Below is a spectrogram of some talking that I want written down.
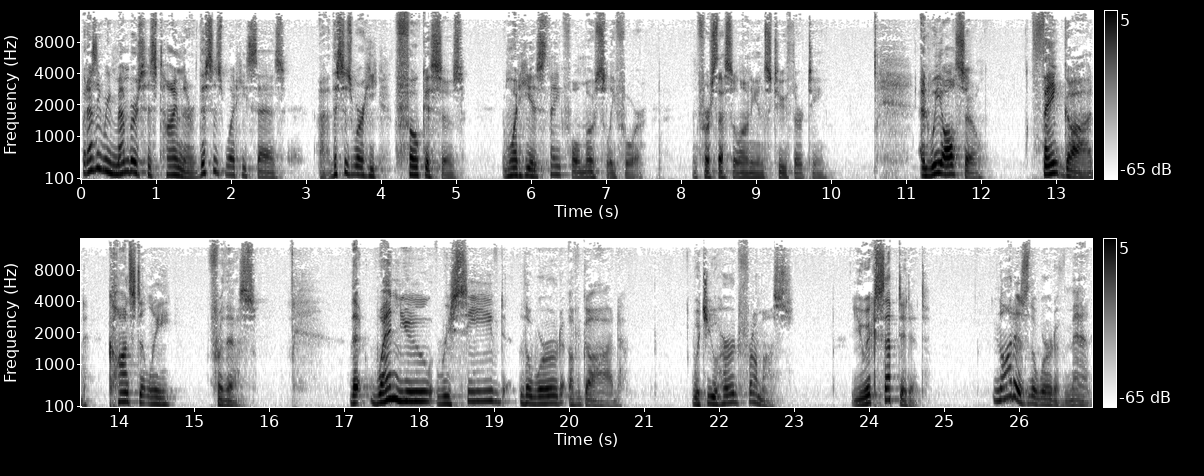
But as he remembers his time there, this is what he says. Uh, this is where he focuses and what he is thankful mostly for in 1 Thessalonians 2:13. And we also thank God constantly for this that when you received the word of God which you heard from us, you accepted it, not as the word of men,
